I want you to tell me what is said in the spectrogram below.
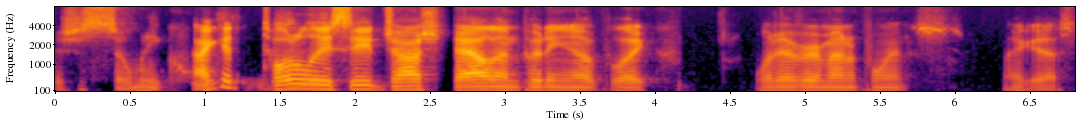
there's just so many cool I could things. totally see Josh Allen putting up like whatever amount of points, I guess.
